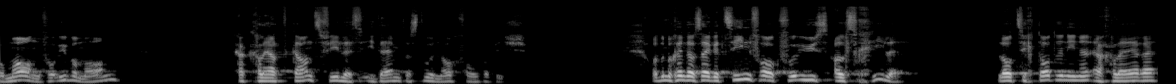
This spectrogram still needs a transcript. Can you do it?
von morgen, von übermorgen, erklärt ganz vieles in dem, dass du ein Nachfolger bist. Oder wir können auch sagen, die Sinnfrage von uns als Chile lässt sich darin erklären,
